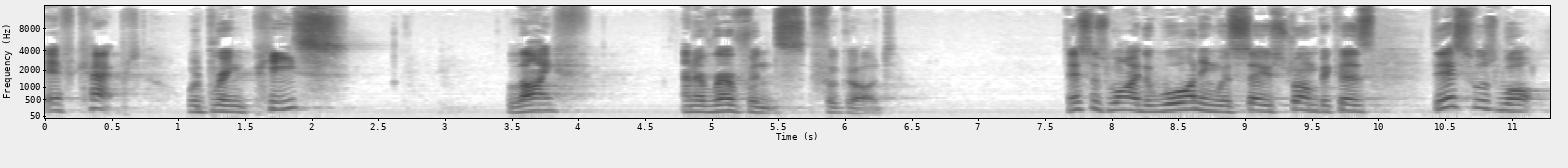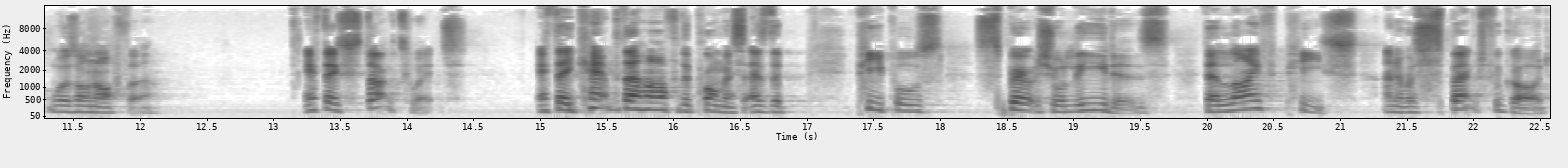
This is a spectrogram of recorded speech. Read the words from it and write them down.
if kept, would bring peace, life, and a reverence for God. This was why the warning was so strong, because this was what was on offer. If they stuck to it, if they kept their half of the promise as the people's spiritual leaders, then life, peace, and a respect for God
